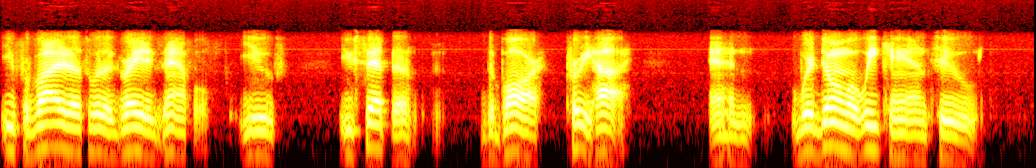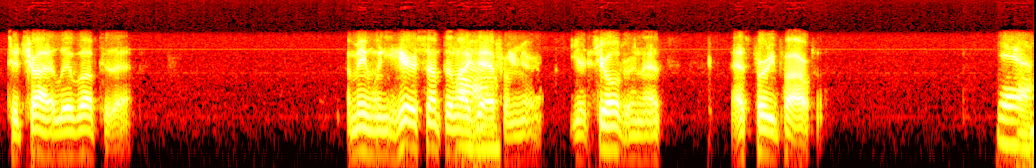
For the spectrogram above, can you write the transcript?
you've provided us with a great example. You've you've set the the bar pretty high, and we're doing what we can to to try to live up to that." I mean, when you hear something like wow. that from your your children, that's that's pretty powerful. Yeah,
